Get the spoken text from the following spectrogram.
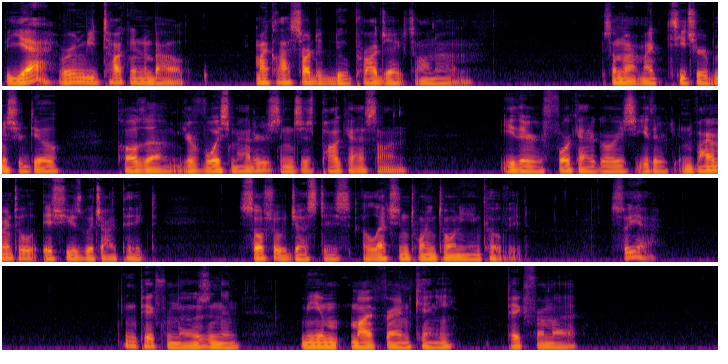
but yeah, we're to be talking about my class started to do project on um something that my teacher Mr. Dill calls um Your Voice Matters and it's just podcasts on either four categories, either environmental issues which I picked, social justice, election 2020 and COVID. So yeah. You can pick from those and then me and my friend Kenny picked from a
